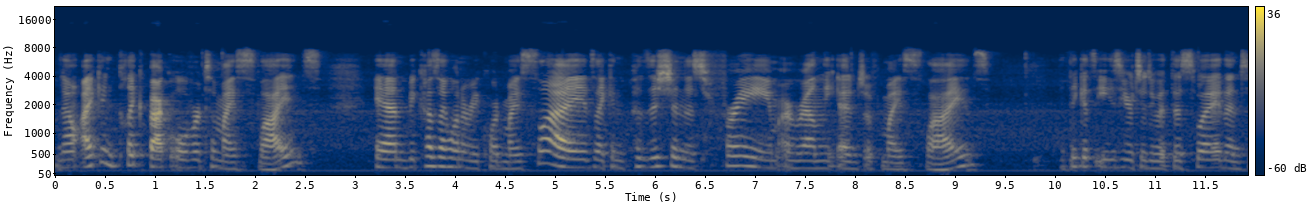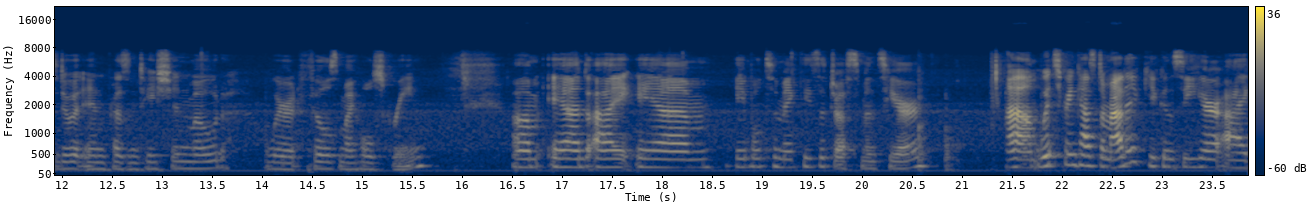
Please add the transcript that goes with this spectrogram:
Now I can click back over to my slides and because I want to record my slides, I can position this frame around the edge of my slides. I think it's easier to do it this way than to do it in presentation mode where it fills my whole screen. Um, and I am able to make these adjustments here. Um, with Screencast-O-Matic, you can see here I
